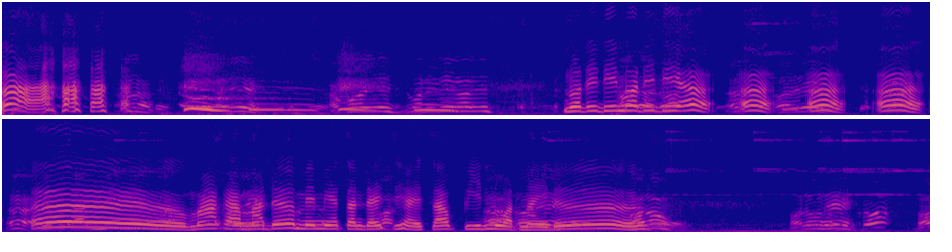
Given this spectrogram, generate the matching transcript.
เออเอาไปนวดดีๆเลยนวดดีๆนวดดีๆเออเออเออ เออ เออ มาค่ะ มาเด้อแม่เมียตันใดสิให้สาวปีนนวดให้เด้อขอลงขอลงดิขอ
